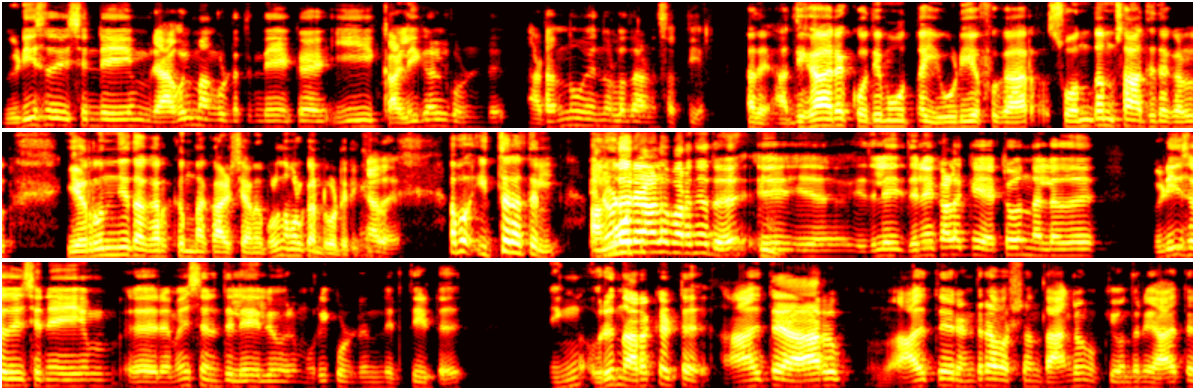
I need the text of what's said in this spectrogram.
വി ഡി സതീശന്റെയും രാഹുൽ മാങ്കൂട്ടത്തിന്റെയും ഒക്കെ ഈ കളികൾ കൊണ്ട് നടന്നു എന്നുള്ളതാണ് സത്യം. അതെ അധികാര കൊതിമൂത്ത യു ഡി എഫുകാർ സ്വന്തം സാധ്യതകൾ എറിഞ്ഞു തകർക്കുന്ന കാഴ്ചയാണ് ഇപ്പോൾ നമ്മൾ കണ്ടുകൊണ്ടിരിക്കുന്നത്. അപ്പൊ അപ്പോൾ ഇത്തരത്തിൽ ഒരാൾ പറഞ്ഞത് ഇതിൽ ഇതിനേക്കാളൊക്കെ ഏറ്റവും നല്ലത് വി ഡി സതീശനെയും രമേശ് ചെന്നിത്തലയിലും ഒരു മുറി കൊണ്ട് നിർത്തിയിട്ട് നിങ്ങ ഒരു നറുക്കെട്ട്. ആദ്യത്തെ ആറ് ആദ്യത്തെ രണ്ടര വർഷം താങ്കൾ മുഖ്യമന്ത്രി ആദ്യത്തെ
